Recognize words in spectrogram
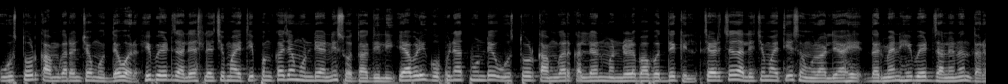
ऊसतोड कामगारांच्या मुद्द्यावर ही भेट झाली असल्याची माहिती पंकजा मुंडे यांनी स्वतः दिली. यावेळी गोपीनाथ मुंडे ऊसतोड कामगार कल्याण मंडळाबाबत देखील चर्चा झाल्याची माहिती समोर आली आहे. दरम्यान ही भेट झाल्यानंतर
